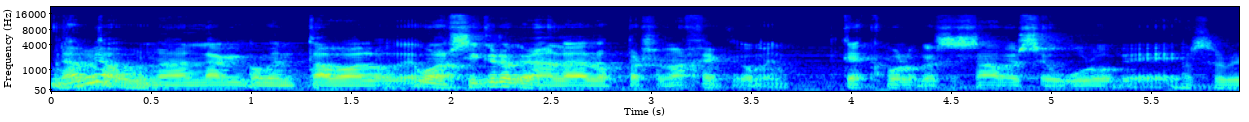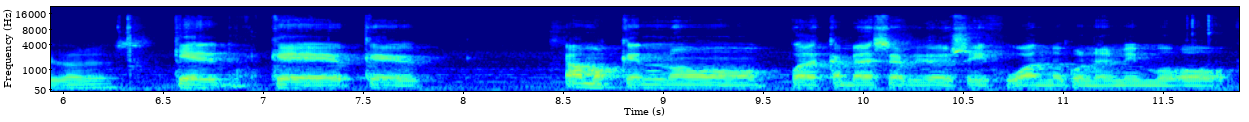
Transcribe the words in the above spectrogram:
¿No había una en la que comentaba lo de... Bueno, sí creo que era la de los personajes que comen- que es por lo que se sabe seguro que... Los servidores. que, que, que- Vamos, que no puedes cambiar de servidor y seguir jugando con el mismo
